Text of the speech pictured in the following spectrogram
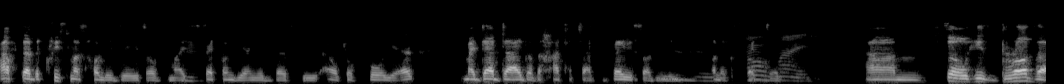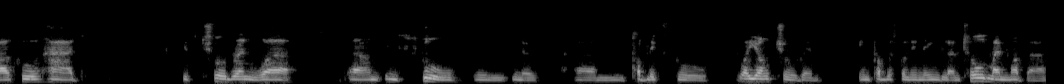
after the Christmas holidays of my mm. second year in university out of four years, my dad died of a heart attack very suddenly, mm. unexpected. Oh, um, so his brother, who had his children were um, in school, in you know um, public school, were young children in public school in England, told my mother,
